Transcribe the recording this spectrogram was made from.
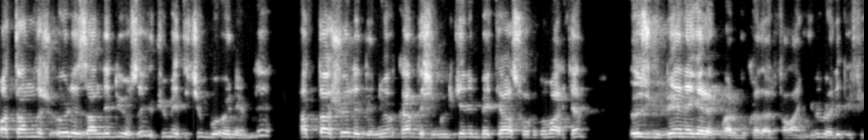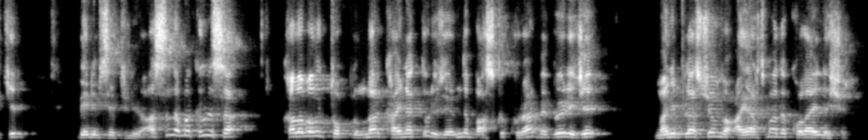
vatandaş öyle zannediyorsa hükümet için bu önemli. Hatta şöyle deniyor, kardeşim ülkenin beka sorunu varken özgürlüğe ne gerek var bu kadar falan gibi böyle bir fikir benimsetiliyor. Aslında bakılırsa kalabalık toplumlar kaynaklar üzerinde baskı kurar ve böylece manipülasyon ve ayartma da kolaylaşır.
